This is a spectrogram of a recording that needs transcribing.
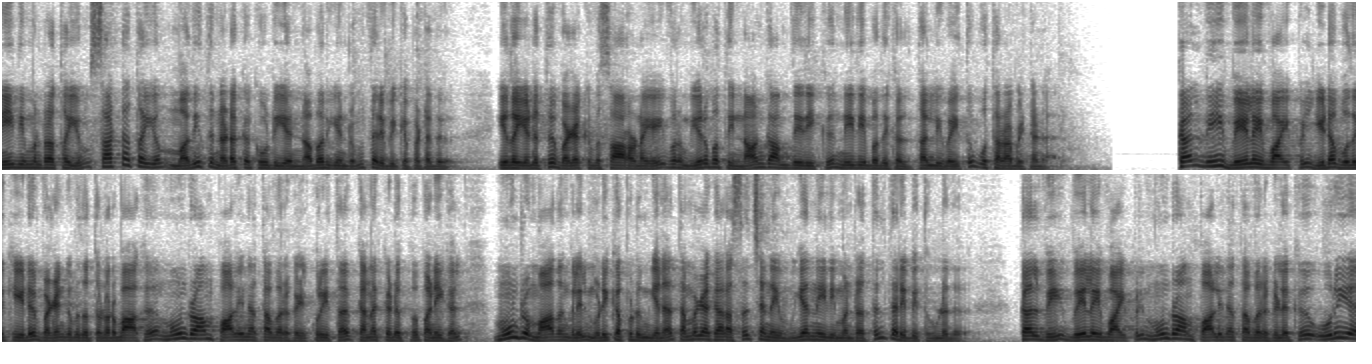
நீதிமன்றத்தையும் சட்டத்தையும் மதித்து நடக்கக்கூடிய நபர் என்றும் தெரிவிக்கப்பட்டது. இதையடுத்து வழக்கு விசாரணையை வரும் இருபத்தி நான்காம் தேதிக்கு நீதிபதிகள் தள்ளி வைத்து உத்தரவிட்டனர். கல்வி வேலைவாய்ப்பில் இடஒதுக்கீடு வழங்குவது தொடர்பாக மூன்றாம் பாலினத்தவர்கள் குறித்த கணக்கெடுப்பு பணிகள் மூன்று மாதங்களில் முடிக்கப்படும் என தமிழக அரசு சென்னை உயர்நீதிமன்றத்தில் தெரிவித்துள்ளது. கல்வி வேலைவாய்ப்பில் மூன்றாம் பாலினத்தவர்களுக்கு உரிய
